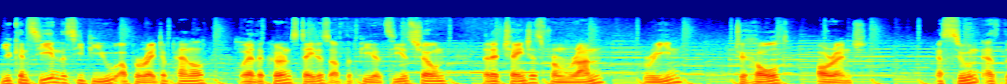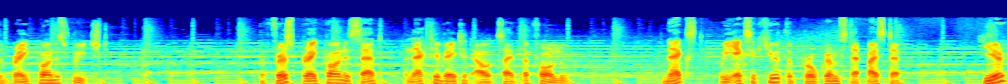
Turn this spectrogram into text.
You can see in the CPU operator panel where the current status of the PLC is shown that it changes from run green to hold orange as soon as the breakpoint is reached. The first breakpoint is set and activated outside the for loop. Next, we execute the program step by step. Here,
